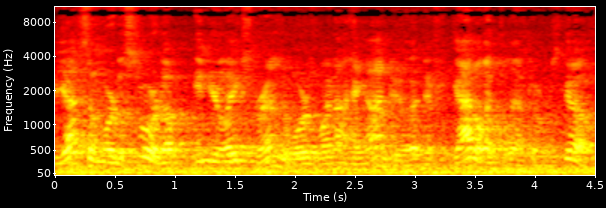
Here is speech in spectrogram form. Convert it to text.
You got somewhere to store it up in your lakes and reservoirs, why not hang on to it? If you gotta let the leftovers go.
